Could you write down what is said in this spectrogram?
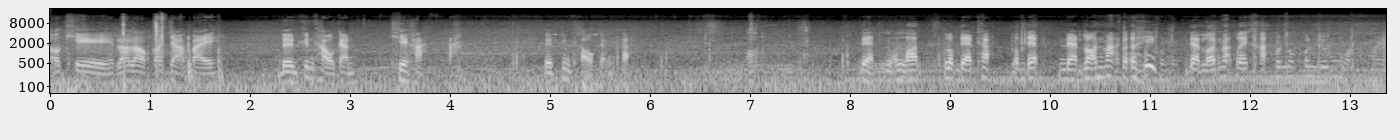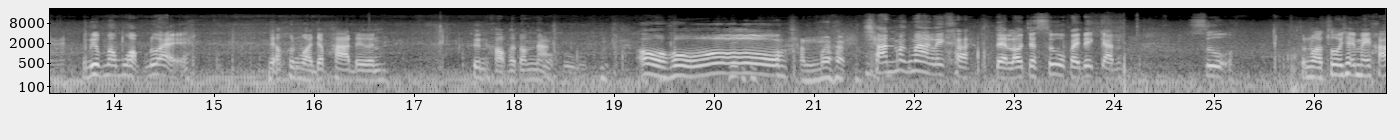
โอเค แล้วเราก็จะไปเดินขึ้นเขากัน เคค่ะไปเดินขึ้นเขากันค่ะอ๋อแดดร้อนๆหลบแดดค่ะหลบแดด แดดร้อนมากเลย แดดร้อนมากเลยค่ะ คนบางคนลืมหมวกมาลืมมาหมวกด้วย เดี๋ยวคุณหมอจะพาเดิน ขึ้นเขาพระตำหนัก โอ้โหโอ้โหชันมาก ชันมากๆเลยค่ะ แต่เราจะสู้ไปด้วยกัน สู้ คุณหมอสู้ใช่ไหมคะ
